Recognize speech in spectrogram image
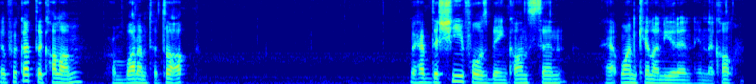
So if we cut the column from bottom to top, we have the shear force being constant at 1 kilonewton in the column.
